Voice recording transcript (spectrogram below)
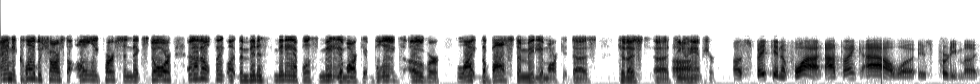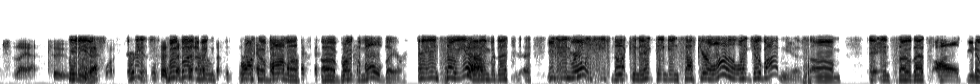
Amy Klobuchar is the only person next door, and I don't think like the Minneapolis media market bleeds over like the Boston media market does to those uh, to uh, New Hampshire. Uh, speaking of white, I think Iowa is pretty much that too. It is. It is. But but I mean, Barack Obama uh, broke the mold there, and so yeah. yeah. I mean, but that's uh, you know, and really she's not connecting in South Carolina like Joe Biden is. Um, and, and so that's all you know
